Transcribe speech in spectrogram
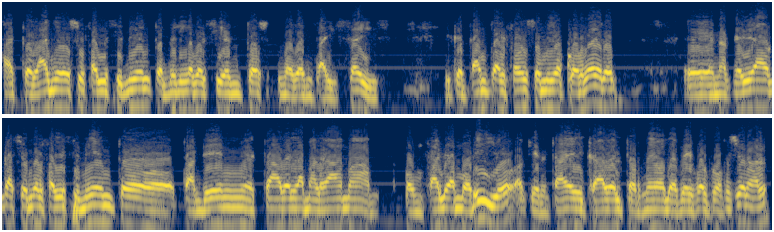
hasta el año de su fallecimiento en 1996 y que tanto Alfonso Mío Cordero eh, en aquella ocasión del fallecimiento también estaba en la amalgama con Falia Morillo a quien está dedicado el torneo de béisbol profesional.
